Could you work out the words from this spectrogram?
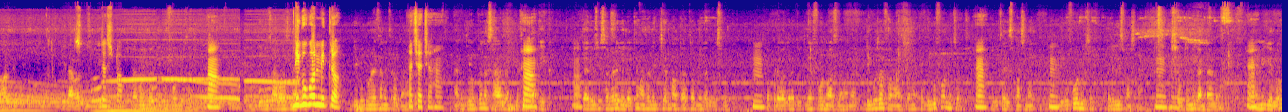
आवाज देतो आवाज. जस्ट स्टॉप बोललो दिगू फोन उचल. हा. दिगूचा आवाज नाही. दिगू कोण? मित्र. दिगू धुळ्याचा मित्र होता. अच्छा अच्छा हा. आम्ही जेवतो ना सहा जण एक. त्या दिवशी सगळे गेले होते. माझा लेक्चर नव्हता तर मी घरी बसलो होतो. कपडे वगैरे धुतले फोन वाजला मला. दिगूचा फोन वाजला. म्हटलं दिगू फोन उचल. दिगूचा रिस्पॉन्स नाही. दिगू फोन उचल. तरी रिस्पॉन्स नाही. शेवटी मी कंटाळलो. आणि मी गेलो.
